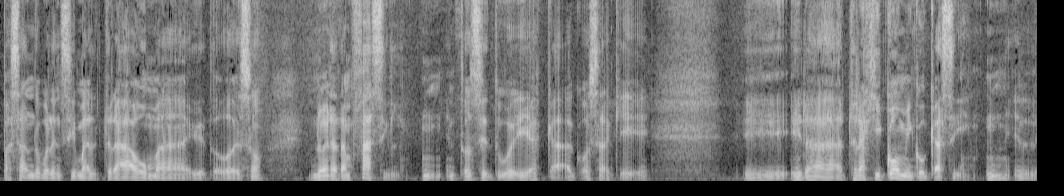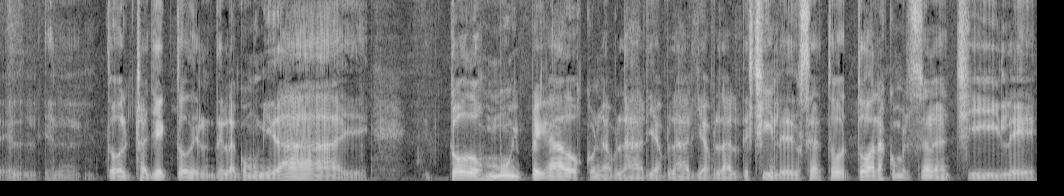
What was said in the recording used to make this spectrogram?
pasando por encima del trauma y de todo eso, no era tan fácil. Entonces tú veías cada cosa que eh, era tragicómico casi, el, el- el- todo el trayecto de, de la comunidad, eh, todos muy pegados con hablar y hablar y hablar de Chile, o sea, to- todas las conversaciones en Chile,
